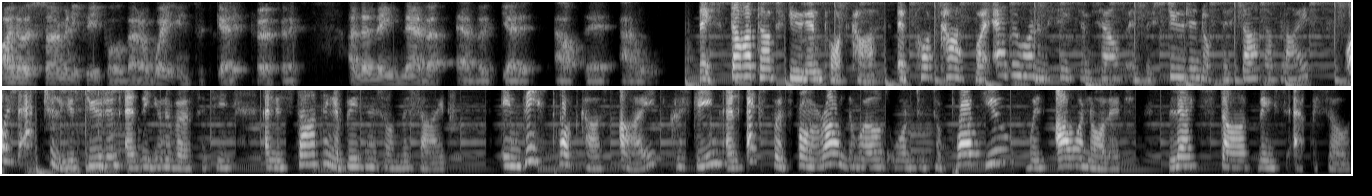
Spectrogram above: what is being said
I know so many people that are waiting to get it perfect and then they never ever get it out there at all. The Startup Student Podcast, a podcast for everyone who sees themselves as a student of the startup life or is actually a student at the university and is starting a business on the side. In this podcast, I, Christine, and experts from around the world want to support you with our knowledge. Let's start this episode.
